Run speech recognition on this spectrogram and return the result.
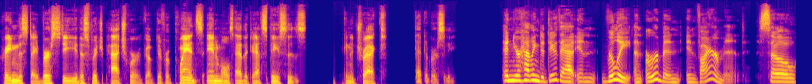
creating this diversity, this rich patchwork of different plants, animals, habitat spaces can attract that diversity. And you're having to do that in really an urban environment. So,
